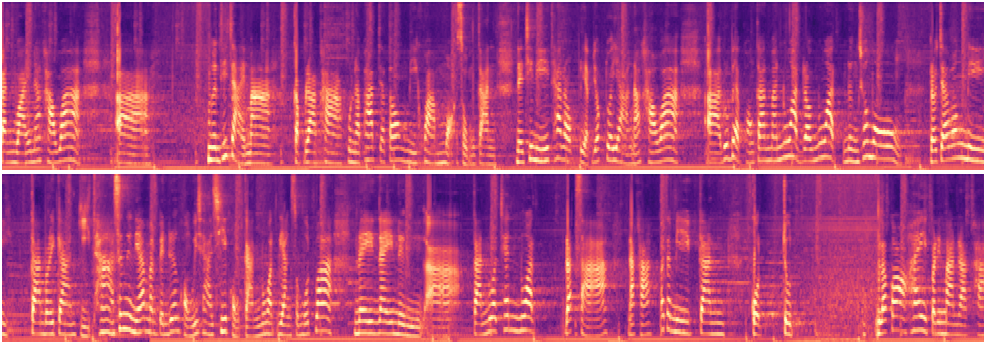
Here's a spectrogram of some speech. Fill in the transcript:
กันไว้นะคะว่าาเงินที่จ่ายมากับราคาคุณภาพจะต้องมีความเหมาะสมกัน ในที่นี้ถ้าเราเปรียบยกตัวอย่างนะคะว่าารูปแบบของการมานวดเรานวด 1 ชั่วโมง เราจะต้องมีการบริการกี่ท่า ซึ่งในนี้มันเป็นเรื่องของวิชาชีพของการนวดอย่างสมมุติว่าในในหนึ่งาการนวดเช่นนวด รักษานะคะ ก็จะมีการกดจุด แล้วก็ให้ปริมาณราคา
